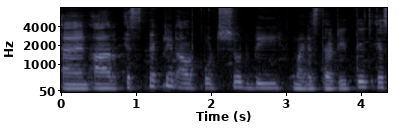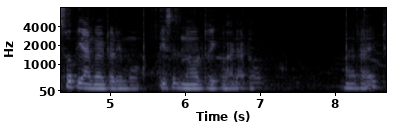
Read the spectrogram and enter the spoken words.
And our expected output should be minus 30 this SOP I'm going to remove this is not required at all. All right?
